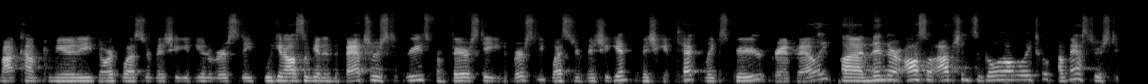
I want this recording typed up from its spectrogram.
Montcalm Community, Northwestern Michigan University. We can also get into bachelor's degrees from Ferris State University, Western Michigan, Michigan Tech, Lake Superior, Grand Valley. Uh, and then there are also options to go all the way to a master's degree.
